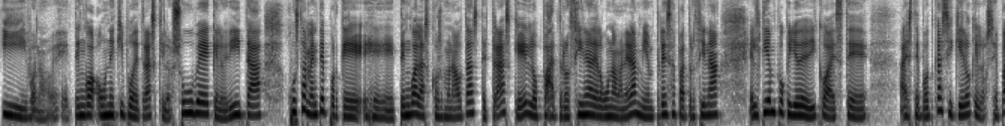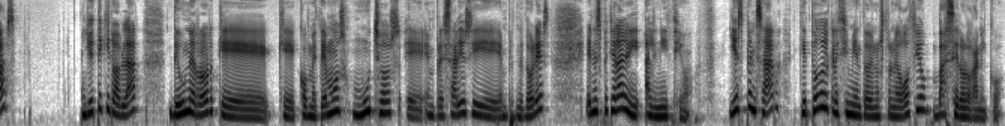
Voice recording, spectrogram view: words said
y bueno, eh, tengo a un equipo detrás que lo sube, que lo edita, justamente porque tengo a las cosmonautas detrás que lo patrocina de alguna manera, mi empresa patrocina el tiempo que yo dedico a este, a este podcast y quiero que lo sepas. Yo hoy te quiero hablar de un error que, cometemos muchos eh, empresarios y emprendedores, en especial al, inicio, y es pensar que todo el crecimiento de nuestro negocio va a ser orgánico.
